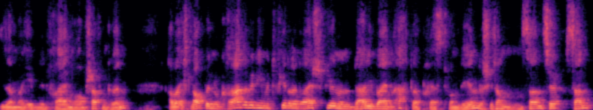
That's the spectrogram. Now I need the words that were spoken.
die dann mal eben den freien Raum schaffen können. Aber ich glaube, wenn du gerade, wenn die mit 4-3-3 spielen und du da die beiden Achter presst von denen, da steht dann ein Sanchez, San,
